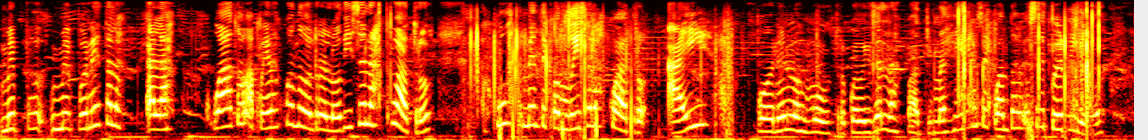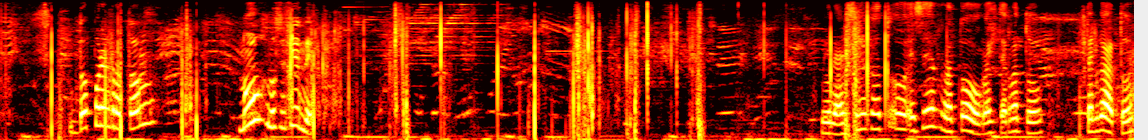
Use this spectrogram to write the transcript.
me, me pone hasta las, a las 4, apenas cuando el reloj dice las 4, justamente cuando dice las 4, ahí ponen los monstruos, cuando dicen las 4. Imagínense cuántas veces he perdido. Dos por el ratón. No, no se entiende. Mira, ese es el gato, ese es el ratón, ahí está el ratón, está el gato,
